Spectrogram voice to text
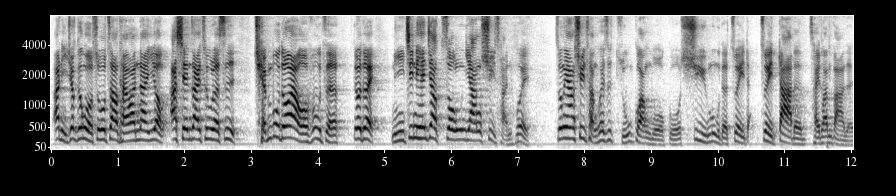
啊！你就跟我说照台湾蛋用啊，现在出的是全部都要我负责，对不对？你今天叫中央畜产会。中央畜产会是主管我国畜牧的最大最大的财团法人，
